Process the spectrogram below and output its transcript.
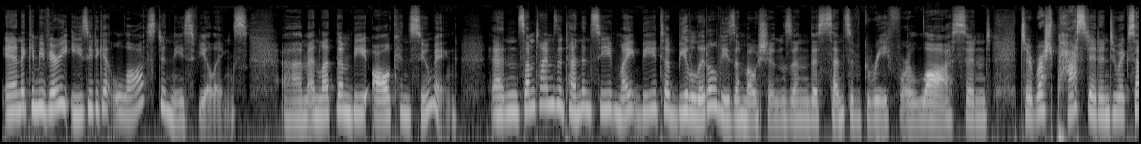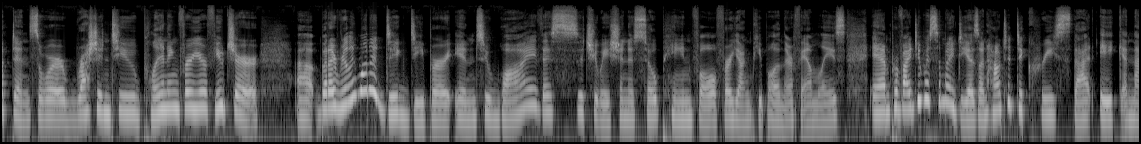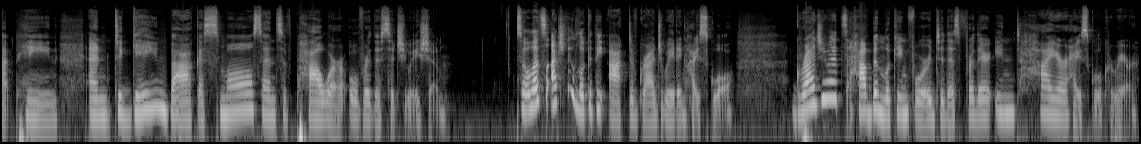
And it can be very easy to get lost in these feelings um, and let them be all consuming. And sometimes the tendency might be to belittle these emotions and this sense of grief or loss and to rush past it into acceptance or rush into planning for your future. Uh, but I really want to dig deeper into why this situation is so painful for young people and their families and provide you with some ideas on how to decrease that ache and that pain and to gain back a small sense of power over this situation. So let's actually look at the act of graduating high school. Graduates have been looking forward to this for their entire high school career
